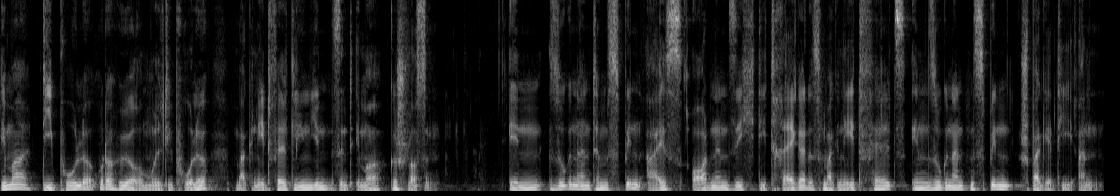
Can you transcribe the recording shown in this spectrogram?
immer Dipole oder höhere Multipole, Magnetfeldlinien sind immer geschlossen. In sogenanntem Spin-Eis ordnen sich die Träger des Magnetfelds in sogenannten Spin-Spaghetti an.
